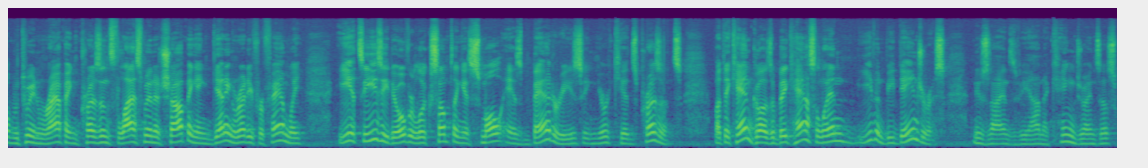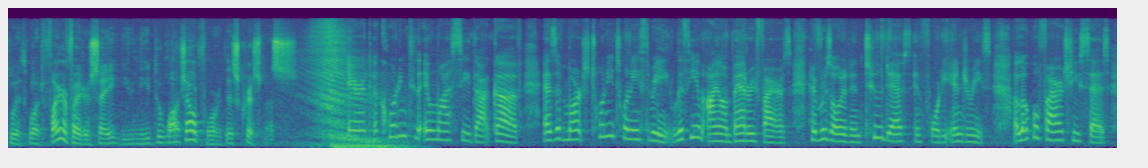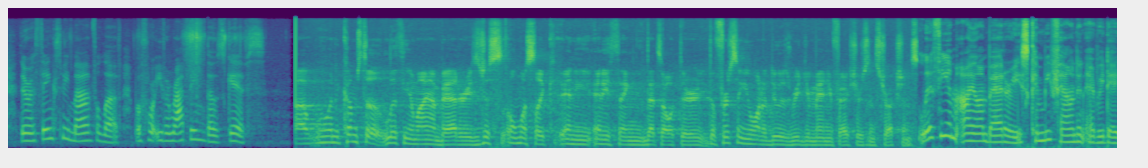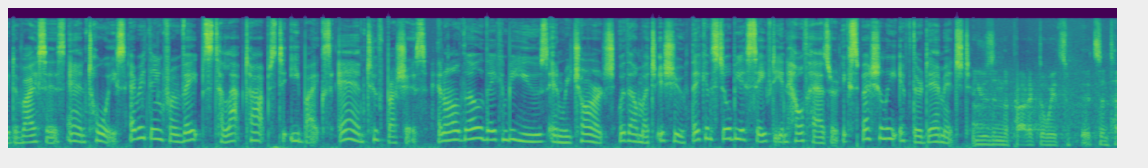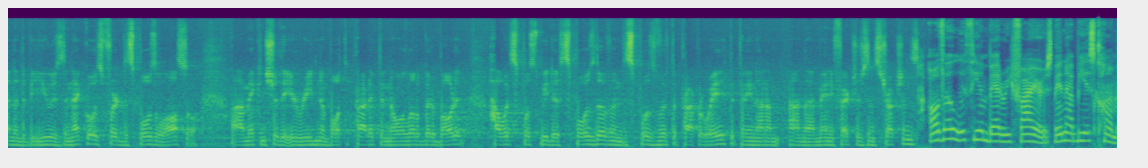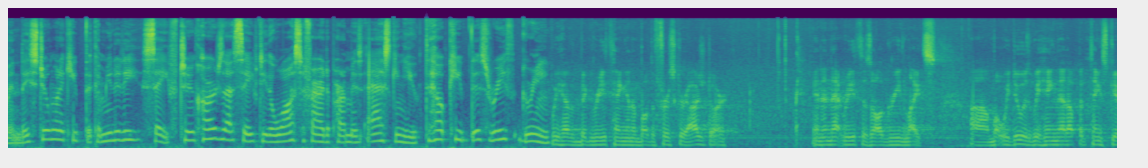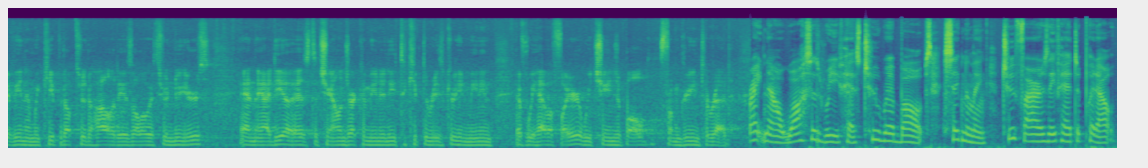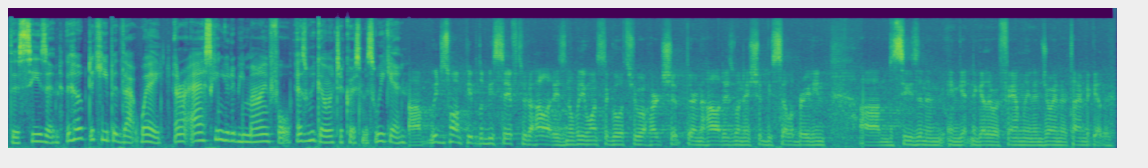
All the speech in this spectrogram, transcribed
Well, between wrapping presents, last minute shopping, and getting ready for family, it's easy to overlook something as small as batteries in your kids' presents. But they can cause a big hassle and even be dangerous. News 9's Viana King joins us with what firefighters say you need to watch out for this Christmas. Eric, according to the NYC.gov, as of March 2023, lithium ion battery fires have resulted in two deaths and 40 injuries. A local fire chief says there are things to be mindful of before even wrapping those gifts. Uh, when it comes to lithium-ion batteries, just almost like any anything that's out there, the first thing you want to do is read your manufacturer's instructions. Lithium-ion batteries can be found in everyday devices and toys, everything from vapes to laptops to e-bikes and toothbrushes. And although they can be used and recharged without much issue, they can still be a safety and health hazard, especially if they're damaged. Using the product the way it's, it's intended to be used, and that goes for disposal also. Uh, making sure that you're reading about the product and know a little bit about it how it's supposed to be disposed of and disposed of the proper way, depending on, a, on the manufacturer's instructions. Although lithium battery fires may not be as common, they still want to keep the community safe. To encourage that safety, the Wausau Fire Department is asking you to help keep this wreath green. We have a big wreath hanging above the first garage door, and in that wreath is all green lights. Um, what we do is we hang that up at Thanksgiving and we keep it up through the holidays all the way through New Year's. And the idea is to challenge our community to keep the wreath green, meaning if we have a fire, we change a bulb from green to red. Right now, Wausau's Reef has two red bulbs, signaling two fires they've had to put out this season. They hope to keep it that way and are asking you to be mindful as we go into Christmas weekend. Um, we just want people to be safe through the holidays. Nobody wants to go through a hardship during the holidays when they should be celebrating um, the season and, and getting together with family and enjoying their time together.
